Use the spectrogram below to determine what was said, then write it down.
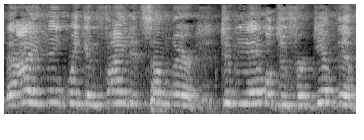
then I think we can find it somewhere to be able to forgive them.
